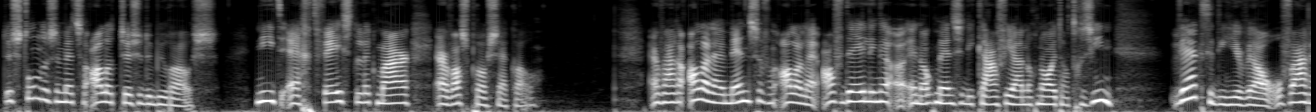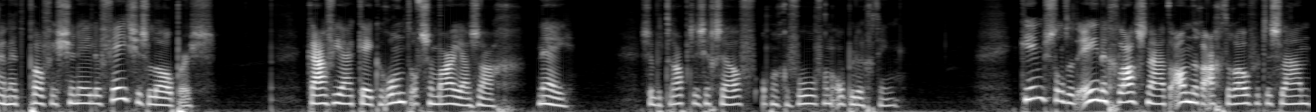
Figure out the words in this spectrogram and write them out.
dus stonden ze met z'n allen tussen de bureaus. Niet echt feestelijk, maar er was prosecco. Er waren allerlei mensen van allerlei afdelingen eh, en ook mensen die Kavia nog nooit had gezien. Werkten die hier wel of waren het professionele feestjeslopers? Kavia keek rond of ze Marja zag. Nee, ze betrapte zichzelf op een gevoel van opluchting. Kim stond het ene glas na het andere achterover te slaan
